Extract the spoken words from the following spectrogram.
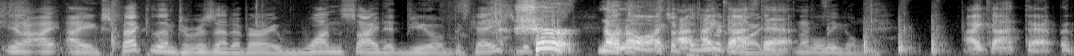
you know, I, I expect them to present a very one-sided view of the case. Sure. No, it's a- no, I, it's a I, I political got argument, that. not a legal one. I got that, but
